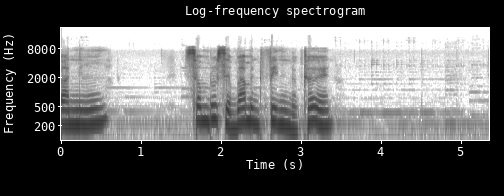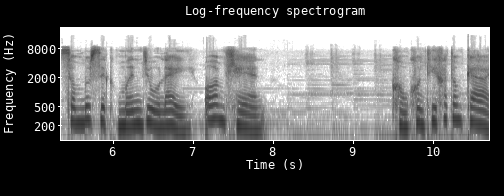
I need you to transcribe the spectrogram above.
ตอนนี้ส้มรู้สึกว่ามันฟินเหลือเกินส้มรู้สึกเหมือนอยู่ในอ้อมแขน ของคนที่เขาต้องการ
